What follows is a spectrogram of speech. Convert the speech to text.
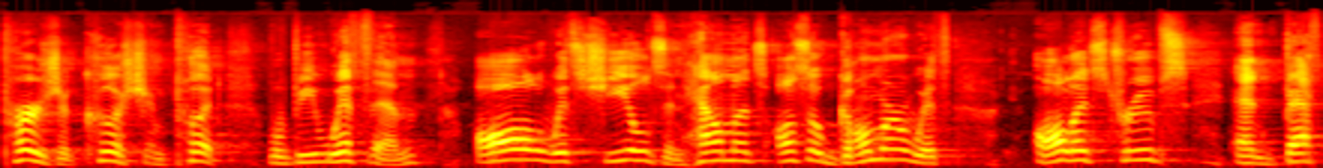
Persia, Cush, and Put will be with them, all with shields and helmets. Also, Gomer with all its troops, and Beth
